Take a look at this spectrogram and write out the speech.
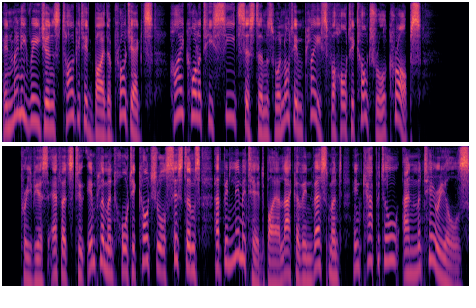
in many regions targeted by the projects, high quality seed systems were not in place for horticultural crops. Previous efforts to implement horticultural systems have been limited by a lack of investment in capital and materials.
